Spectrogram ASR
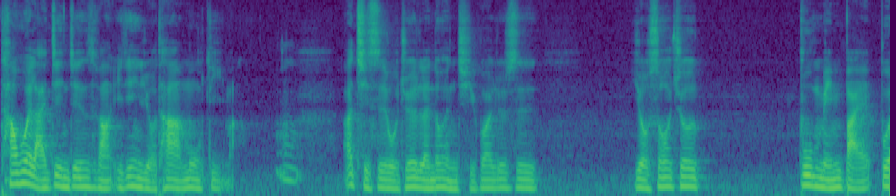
他会来进健身房，一定有他的目的嘛。嗯。啊，其实我觉得人都很奇怪，就是有时候就不明白，不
